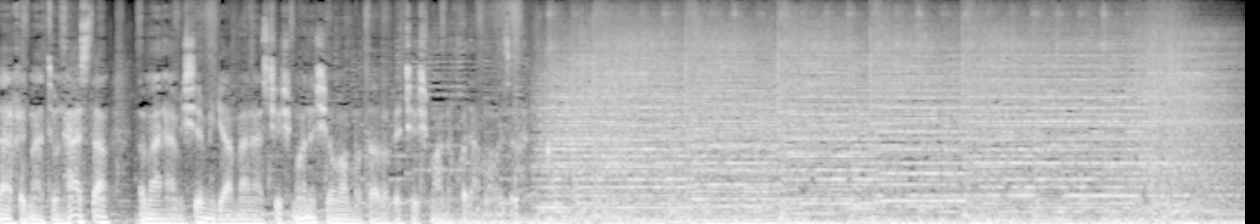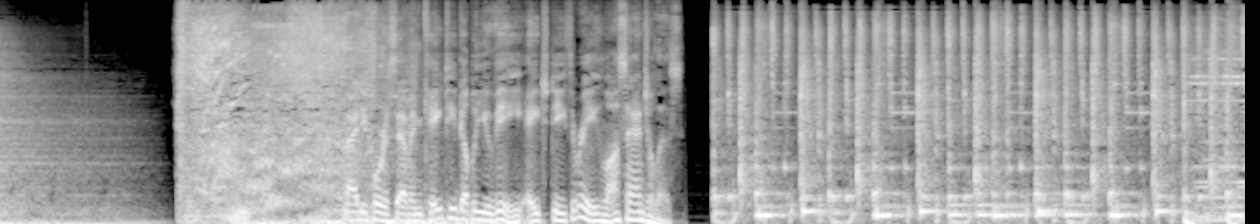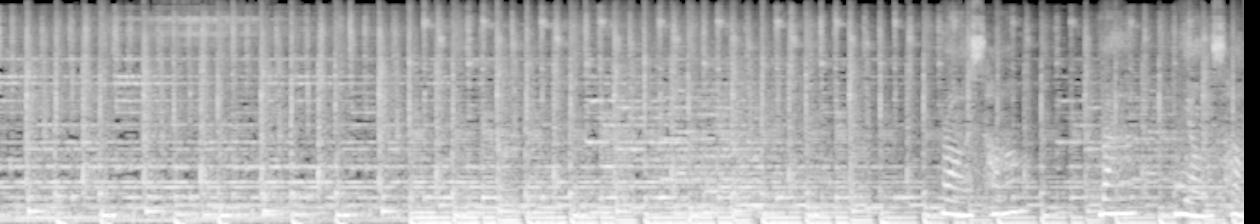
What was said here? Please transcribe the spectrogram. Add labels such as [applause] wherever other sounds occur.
در خدمتون هستم و من همیشه میگم من از چشمان شما مطابق چشمان خودم مواظبت 94.7 KTWV HD3 Los Angeles. و نیازها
